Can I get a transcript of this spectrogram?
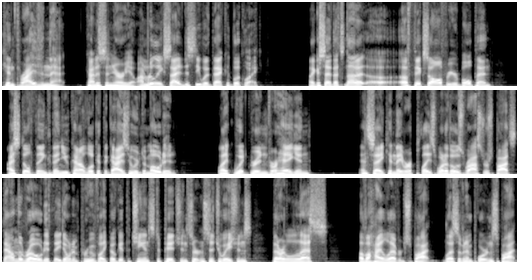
can thrive in that kind of scenario. I'm really excited to see what that could look like. Like I said, that's not a, a, a fix all for your bullpen. I still think then you kind of look at the guys who are demoted, like Wittgren, Verhagen, and say, can they replace one of those roster spots down the road if they don't improve? Like they'll get the chance to pitch in certain situations that are less of a high leverage spot, less of an important spot.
